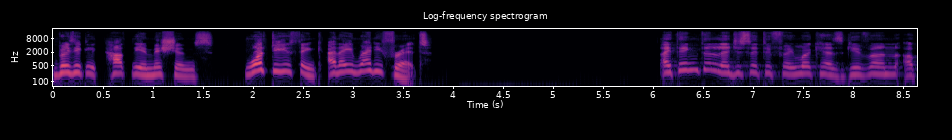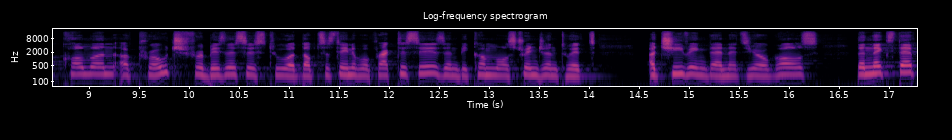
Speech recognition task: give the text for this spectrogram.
basically cut the emissions. What do you think? Are they ready for it? I think the legislative framework has given a common approach for businesses to adopt sustainable practices and become more stringent with achieving their net zero goals. The next step,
